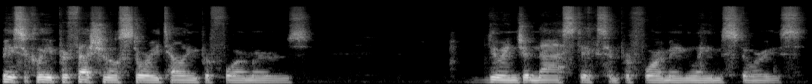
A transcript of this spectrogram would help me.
basically professional storytelling performers doing gymnastics and performing lame stories.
